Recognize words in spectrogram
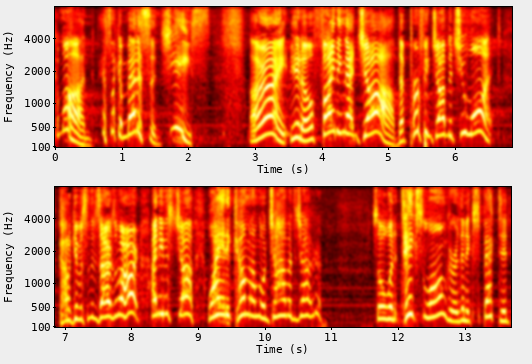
Come on. It's like a medicine. Jeez. All right. You know, finding that job, that perfect job that you want. God will give us the desires of our heart. I need this job. Why ain't it coming? I'm going job at the job. So when it takes longer than expected,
